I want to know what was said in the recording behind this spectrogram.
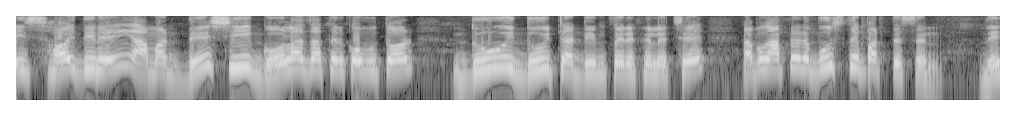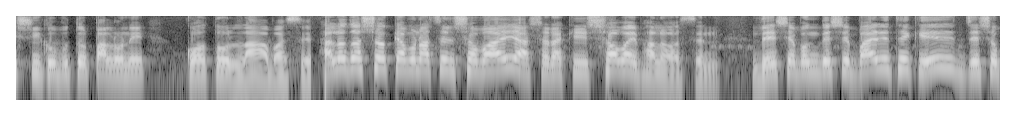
এই ছয় দিনেই আমার দেশি গোলা জাতের কবুতর দুই, দুইটা ডিম পেরে ফেলেছে এবং আপনারা বুঝতে পারতেছেন দেশি কবুতর পালনে কত লাভ আছে। হ্যালো দর্শক, কেমন আছেন সবাই? আশা রাখি সবাই ভালো আছেন। দেশ এবং দেশের বাইরে থেকে যেসব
